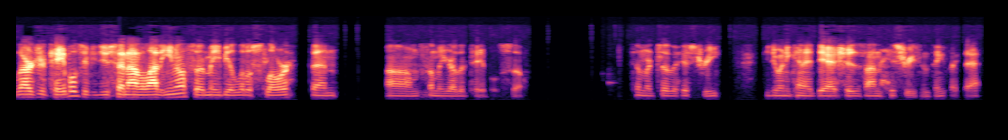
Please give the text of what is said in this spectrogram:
larger tables. If you do send out a lot of emails, so it may be a little slower than um, some of your other tables. So similar to the history, if you do any kind of dashes on histories and things like that.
